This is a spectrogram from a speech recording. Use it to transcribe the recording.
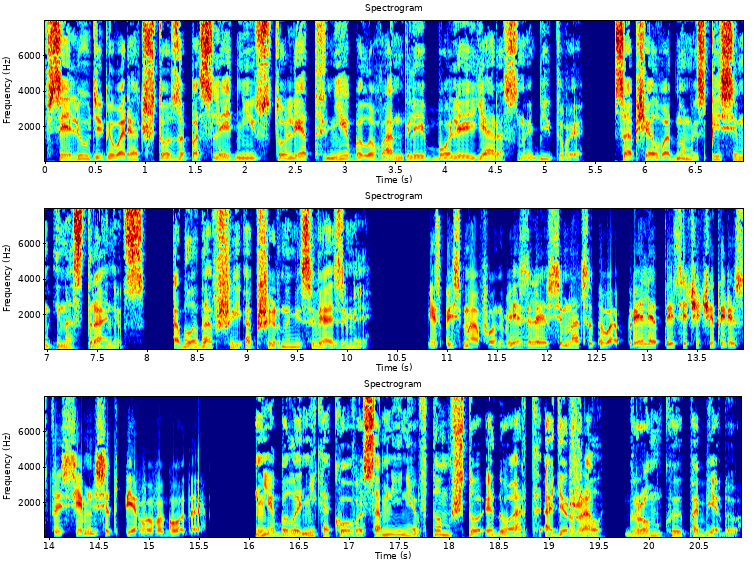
Все люди говорят, что за последние сто лет не было в Англии более яростной битвы, сообщал в одном из писем иностранец, обладавший обширными связями. Из письма фон Везеля 17 апреля 1471 года. Не было никакого сомнения в том, что Эдуард одержал громкую победу.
